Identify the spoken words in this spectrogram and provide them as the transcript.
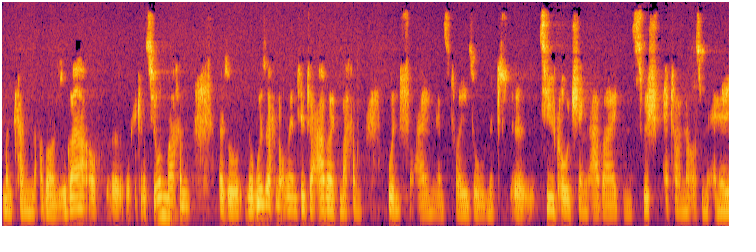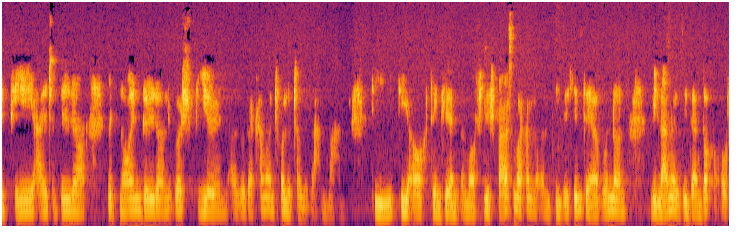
Man kann aber sogar auch äh, Regression machen, also eine ursachenorientierte Arbeit machen und vor allem ganz toll so mit äh, Zielcoaching arbeiten, Swish-Pattern aus dem NLP, alte Bilder mit neuen Bildern überspielen. Also da kann man tolle, tolle Sachen machen, die, die auch den Klienten immer viel Spaß machen und die sich hinterher wundern, wie lange sie dann doch auf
